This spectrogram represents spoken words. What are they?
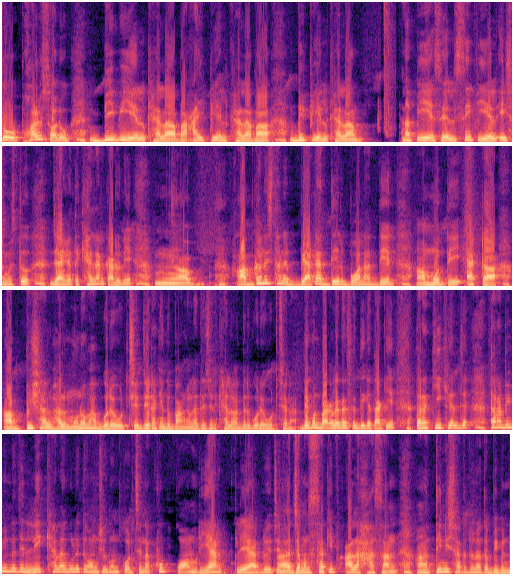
তো ফলস্বরূপ বিবিএল খেলা বা আইপিএল খেলা বা বিপিএল খেলা বা পিএসএল সিপিএল এই সমস্ত জায়গাতে খেলার কারণে আফগানিস্তানের ব্যাটারদের বলারদের মধ্যে একটা বিশাল ভালো মনোভাব গড়ে উঠছে, যেটা কিন্তু বাংলাদেশের খেলোয়াড়দের গড়ে উঠছে না। দেখুন, বাংলাদেশের দিকে তাকিয়ে তারা কি খেলছে? তারা বিভিন্ন যে লিগ খেলাগুলোতে অংশগ্রহণ করছে না, খুব কম রেয়ার প্লেয়ার রয়েছে। যেমন সাকিব আল হাসান তিনি সাধারণত বিভিন্ন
